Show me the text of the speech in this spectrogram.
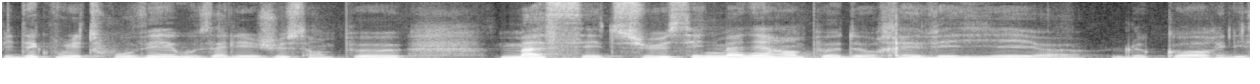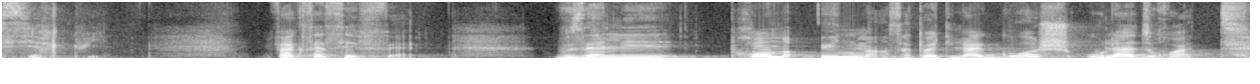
Puis dès que vous les trouvez, vous allez juste un peu masser dessus. C'est une manière un peu de réveiller euh, le corps et les circuits. Une fois que ça c'est fait, vous allez prendre une main. Ça peut être la gauche ou la droite.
